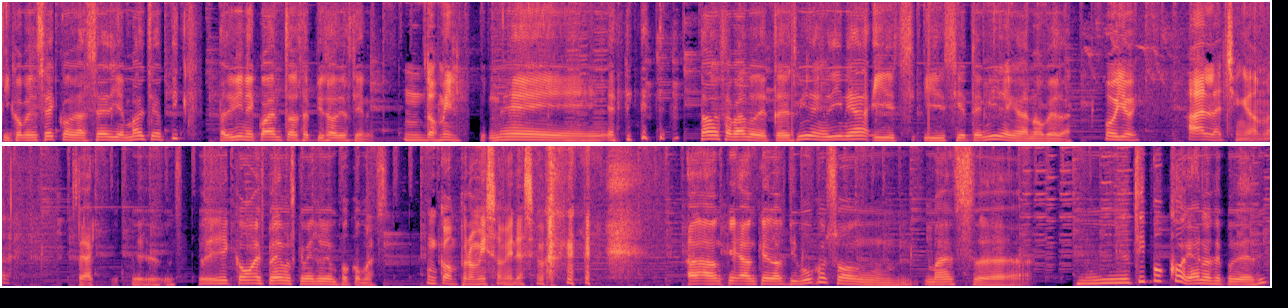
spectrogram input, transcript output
Y comencé con la serie Martial Peak. Adivine cuántos episodios tiene. Mm, 2000. Nee. Estamos hablando de 3.000 en línea y, y 7.000 en la novela. Uy, uy. A la chingada madre. O sea, eh, como esperemos que me dure un poco más. Un compromiso, mira. Aunque, aunque los dibujos son más mm, tipo coreano se puede decir,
